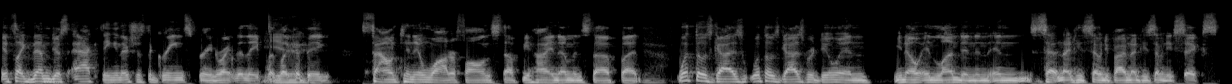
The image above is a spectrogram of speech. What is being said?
it's like them just acting, and there's just a green screen, right? And then they put like a big fountain and waterfall and stuff behind them and stuff. But what those guys, what those guys were doing, you know, in London in, in 1975, 1976,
